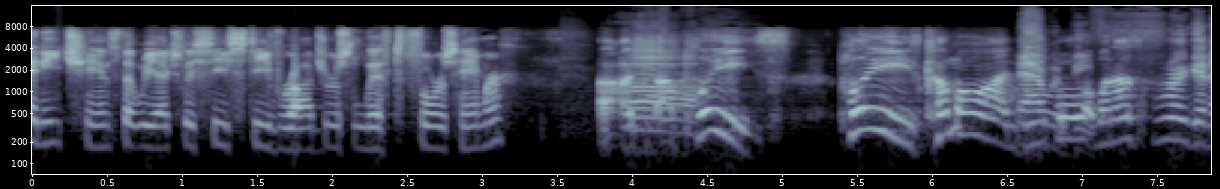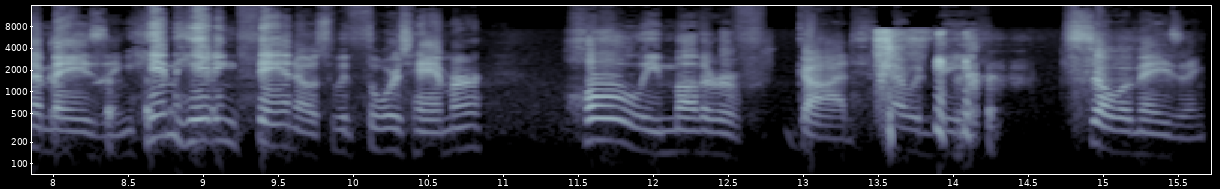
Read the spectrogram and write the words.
any chance that we actually see Steve Rogers lift Thor's hammer? Uh, uh, Ah. please, please, come on, That people. would be when I friggin' amazing. Him hitting Thanos with Thor's hammer. Holy mother of God. That would be so amazing.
